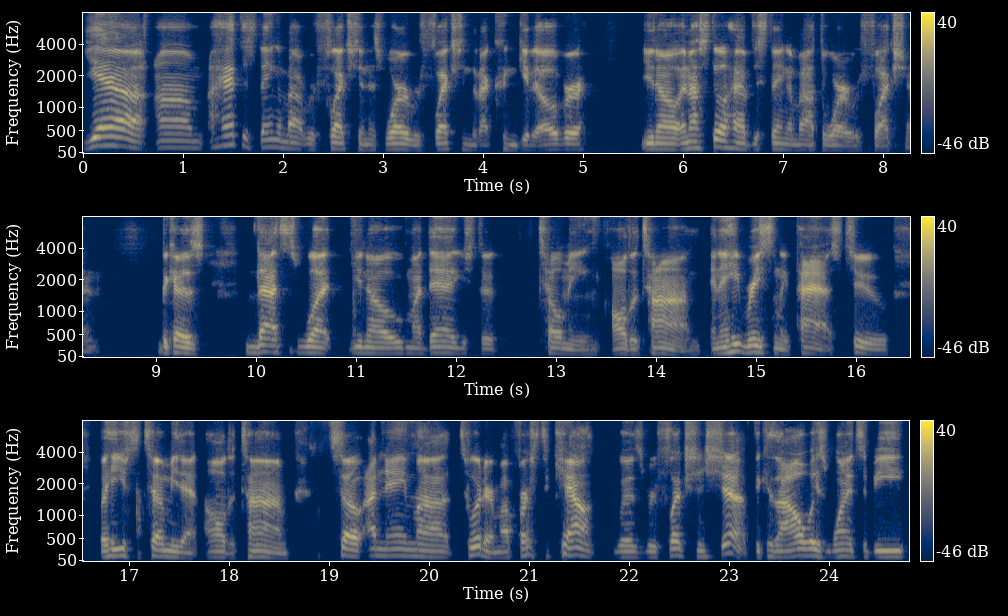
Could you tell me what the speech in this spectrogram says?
Yeah, um, I had this thing about reflection, this word reflection that I couldn't get over you know, and I still have this thing about the word reflection because that's what, you know, my dad used to tell me all the time. And then he recently passed too, but he used to tell me that all the time. So I named my Twitter, my first account was Reflection Chef because I always wanted to be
